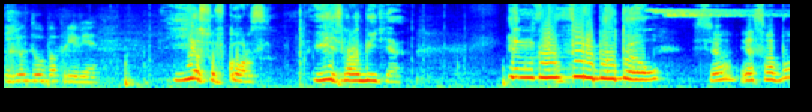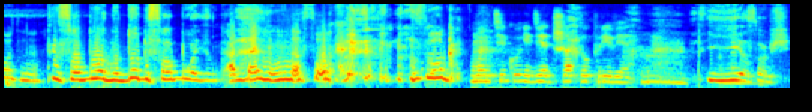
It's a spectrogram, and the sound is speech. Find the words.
Ютуба привет. Yes, of course. Есть пробитие. Invisible Bell. Все, я свободна. Ты свободна, Добби свободен. Отдай мне носок. Носок. Мантику и дед Шату привет. Yes, вообще.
